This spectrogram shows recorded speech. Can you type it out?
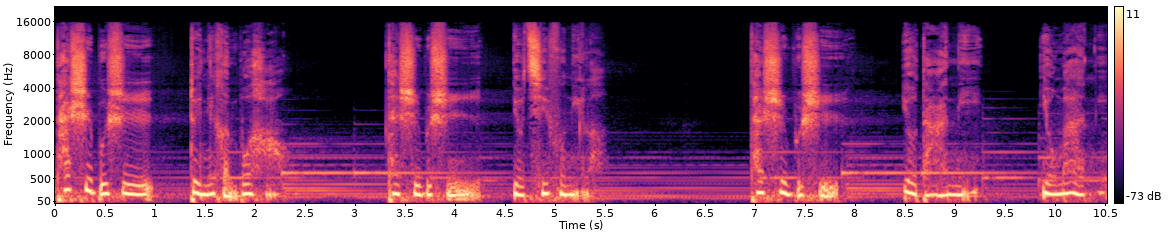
他是不是对你很不好？他是不是又欺负你了？他是不是又打你？又骂你。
